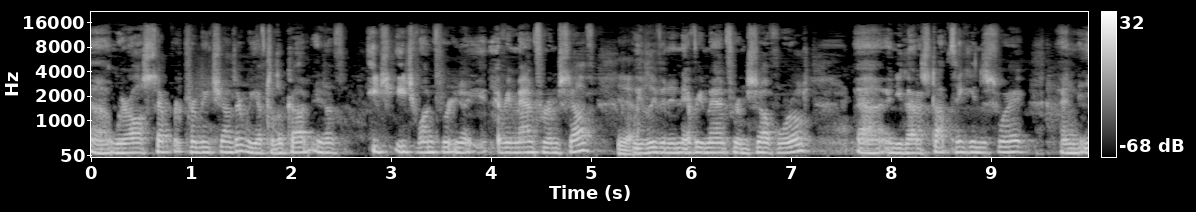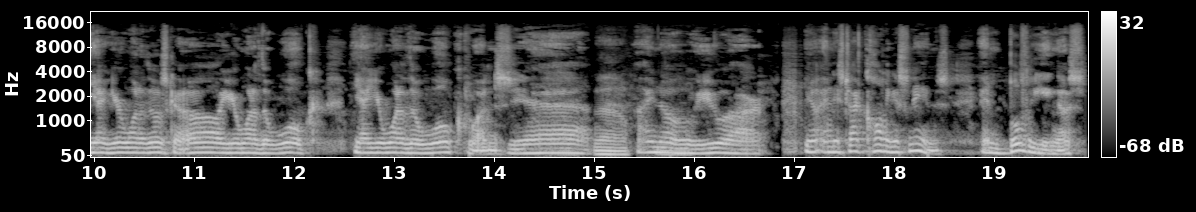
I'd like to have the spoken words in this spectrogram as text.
Uh, we're all separate from each other. We have to look out, you know, each each one for you know, every man for himself. Yeah. We live in an every man for himself world, uh, and you got to stop thinking this way. And yeah, you're one of those guys. Oh, you're one of the woke. Yeah, you're one of the woke ones. Yeah, No. I know who you are. You know, and they start calling us names and bullying us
